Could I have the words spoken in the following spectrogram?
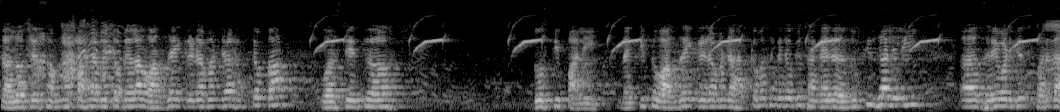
चालू असलेला सामना पाहायला मिळतो आपल्याला. वाघजाई क्रीडा मंडळ हक्कंबा वर्सेस दोस्ती पाली. नक्कीच वाघजाई क्रीडा मंडळ हक्कंबा संघाच्या सांगायचं झालं, नुकतीच झालेली झरेवडची स्पर्धा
